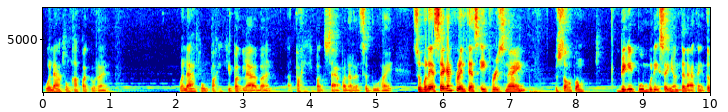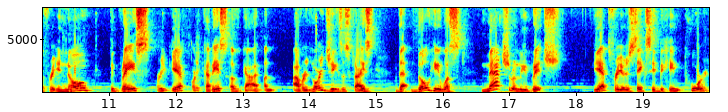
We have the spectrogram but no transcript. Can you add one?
wala pong kapaguran. Wala pong pakikipaglaban at pakikipagsapalaran sa buhay. So muli, 2 Corinthians 8 verse 9. Gusto ko pong bigay po muli sa inyo ang talatang ito. For you know the grace or gift or charis of God, our Lord Jesus Christ, that though He was naturally rich, yet for your sakes He became poor,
